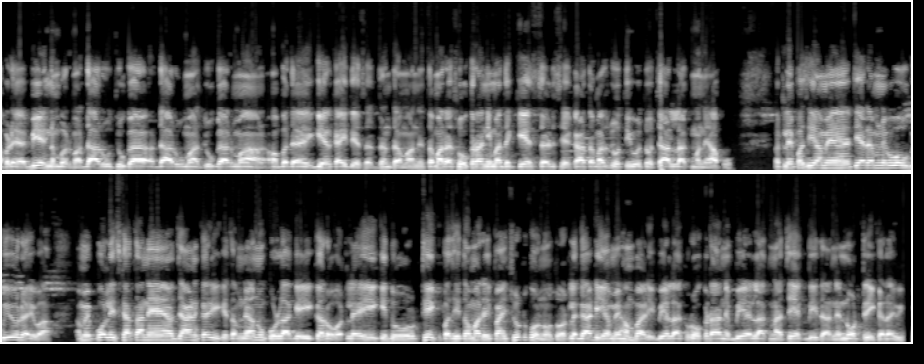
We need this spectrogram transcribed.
આપણે બે નંબરમાં, દારૂ જુગાર, દારૂમાં, જુગારમાં બધા ગેરકાયદેસર ધંધામાં ને. તમારા છોકરાની માથે કેસ ચડશે. કાં તમારે જોતી હોય તો ચાર લાખ મને આપો. એટલે પછી અમે ત્યારે અમને બહુ બીવરાવ્યા અમે પોલીસ ખાતાને જાણ કરી કે તમને અનુકૂળ લાગે એ કરો. એટલે એ કીધું, ઠીક, પછી તમારી પાસે છૂટકો નહોતો. એટલે ગાડી અમે સંભાળી, બે લાખ રોકડા અને બે લાખના ચેક દીધા અને નોટરી કરાવી.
